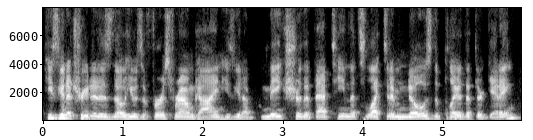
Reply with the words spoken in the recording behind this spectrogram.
he's going to treat it as though he was a first round guy and he's going to make sure that that team that selected him knows the player that they're getting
